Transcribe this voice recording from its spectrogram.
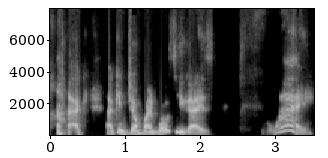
I, I can jump on both of you guys. Why?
